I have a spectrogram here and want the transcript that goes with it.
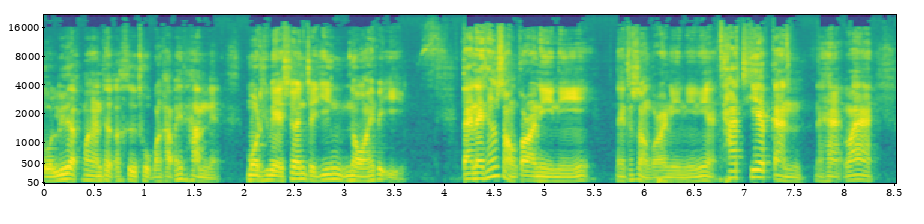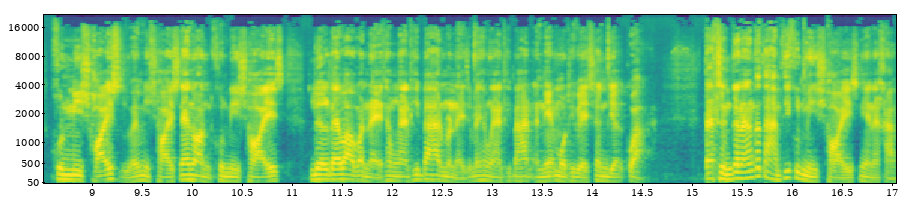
ตัวเลือกว่างั้นเถอะก็คือถูกบังคับให้ทำเนี่ย motivation จะยิ่งน้อยไปอีก แต่ในทั้งสองกรณีนี้ในทั้งสองกรณีนี้เนี่ยถ้าเทียบกันนะฮะว่าคุณมี choice หรือไม่มี choice แน่นอน คุณมี choice เลือกได้ว่าวันไหนทำงานที่บ้านวันไหนจะไม่ทำงานที่บ้านอันนี้ motivation เยอะกว่า แต่ถึงกระนั้นก็ตามที่คุณมี choice เนี่ยนะครับ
